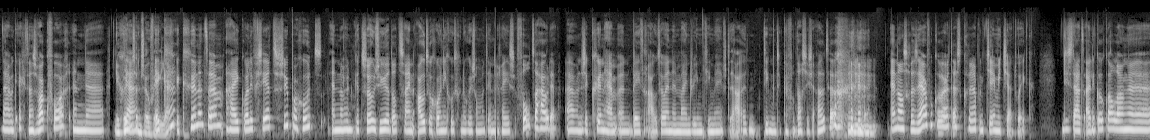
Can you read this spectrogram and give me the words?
Daar heb ik echt een zwak voor. En, uh, je gunt ja, hem zoveel, ik, hè? Ik gun het hem. Hij kwalificeert supergoed. En dan vind ik het zo zuur dat zijn auto gewoon niet goed genoeg is om het in de race vol te houden. Uh, dus ik gun hem een betere auto. En in mijn Dream Team heeft het team natuurlijk een fantastische auto. en als reservecoureur testcoureur heb ik Jamie Chadwick. Die staat eigenlijk ook al lang uh,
